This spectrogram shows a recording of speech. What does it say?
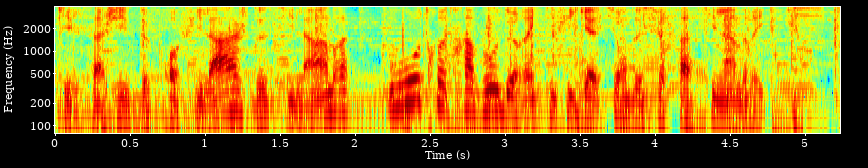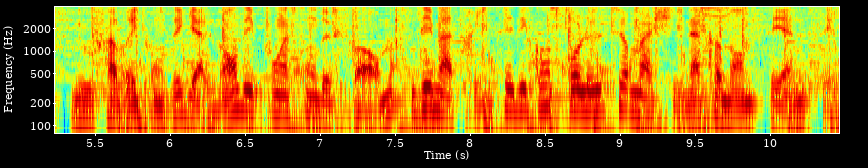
qu'il s'agisse de profilage, de cylindres ou autres travaux de rectification de surface cylindrique. Nous fabriquons également des poinçons de forme, des matrices et des contrôleuses sur machine à commande CNC.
